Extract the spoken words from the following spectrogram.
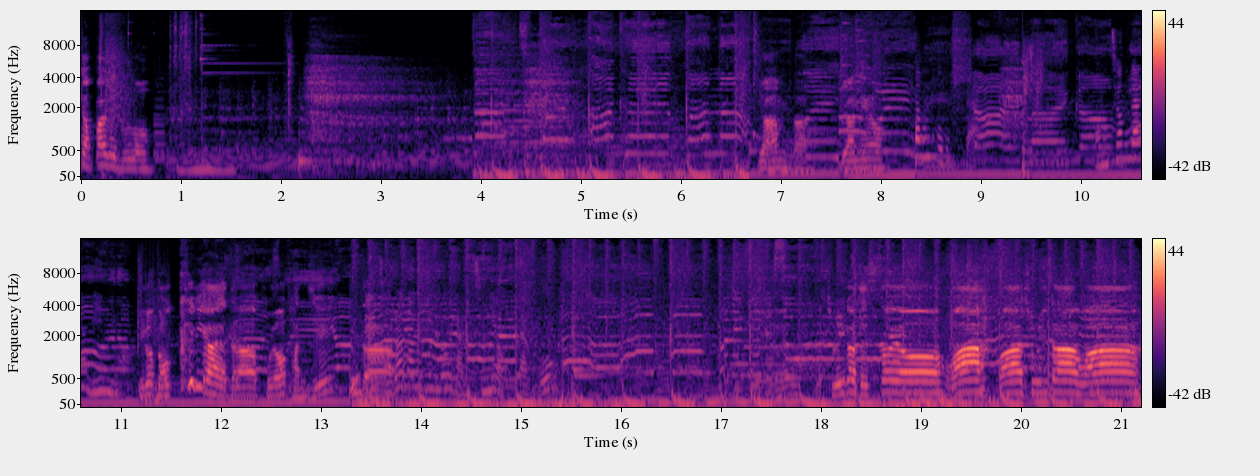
야, 빨리 눌러. 미안합니다. 미안해요. 삼복사. 엄청난 미녀. 이거 너클이야, 얘들아. 보여, 반지? 근데 자, 저런 얼굴로 남친이 없다고? 네, 조이가 됐어요. 와, 와, 조이다, 와.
